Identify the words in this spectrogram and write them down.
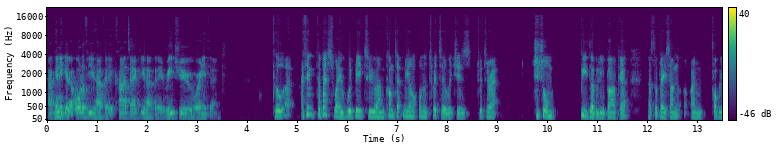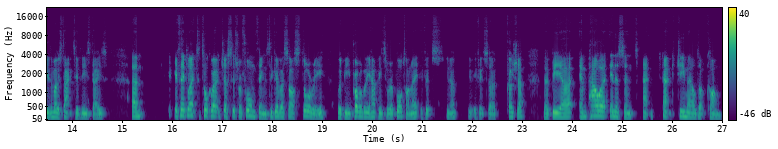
How can mm-hmm. they get a hold of you? How could they contact you? How could they reach you, or anything? Cool. I think the best way would be to um, contact me on, on the Twitter, which is Twitter at Sean BW Parker. That's the place I'm I'm probably the most active these days. Um, if they'd like to talk about justice reform things to give us our story, we'd be probably happy to report on it if it's you know if it's uh, kosher. It'd be uh, empowerinnocent at, at gmail.com.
